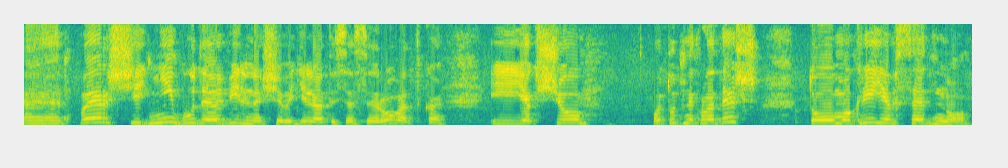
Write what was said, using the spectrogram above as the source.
Е, перші дні буде обільно ще виділятися сироватка. І якщо отут не кладеш, то мокріє все дно.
